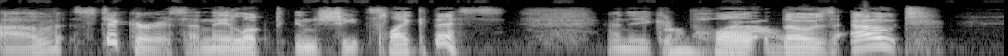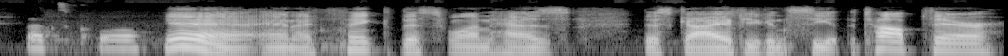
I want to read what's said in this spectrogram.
of stickers. And they looked in sheets like this. And you could Oh, pull wow. those out. That's cool. Yeah. And I think this one has this guy, if you can see at the top there,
